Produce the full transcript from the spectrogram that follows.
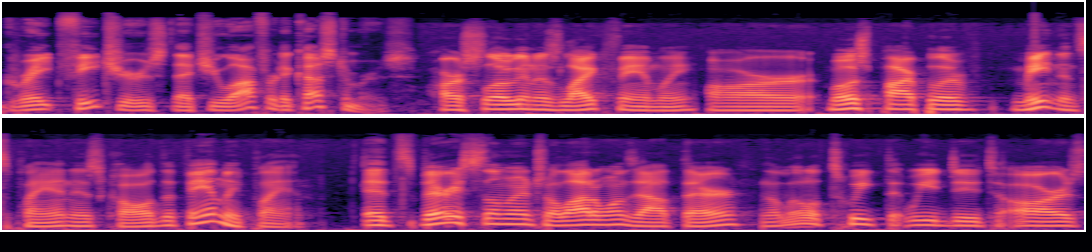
great features that you offer to customers. Our slogan is like family. Our most popular maintenance plan is called the family plan. It's very similar to a lot of ones out there. The little tweak that we do to ours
